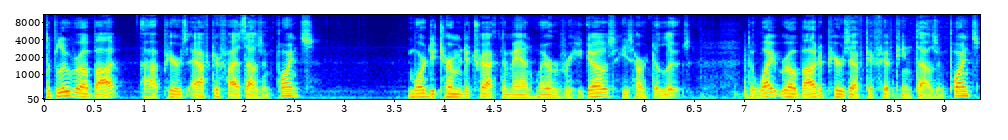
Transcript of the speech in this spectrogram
The blue robot uh, appears after 5,000 points. More determined to track the man wherever he goes, he's hard to lose. The white robot appears after 15,000 points.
